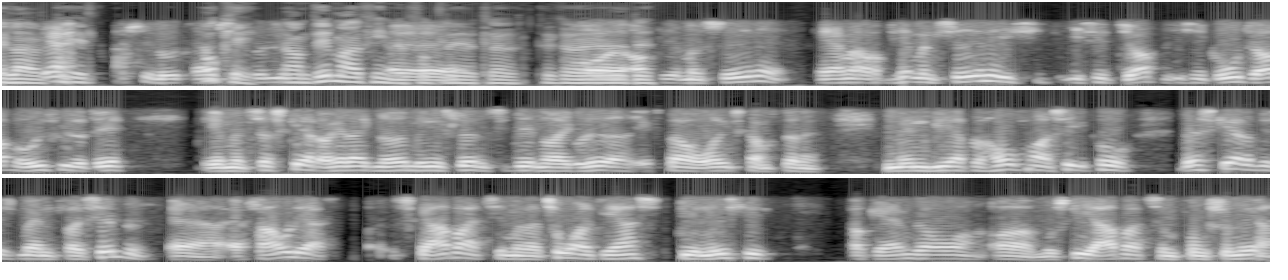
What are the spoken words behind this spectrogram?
Eller, ja, et... absolut. Okay, Nå, men det er meget fint at få det klart. Det gør og, det. Og bliver man siddende, ja, og bliver man siddende i sit, i sit job, i sit gode job og udfylder det, jamen så sker der heller ikke noget med ens løn, så bliver den reguleret efter overenskomsterne. Men vi har behov for at se på, hvad sker der, hvis man for eksempel er, er faglært, skal arbejde til man er 72, bliver nedslidt og gerne vil over og måske arbejde som funktionær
